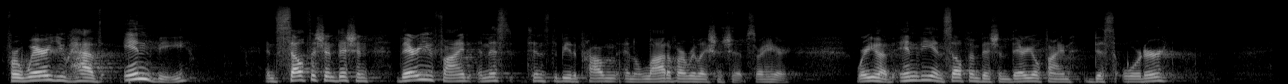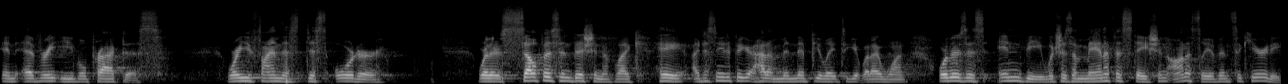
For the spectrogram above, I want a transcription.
For where you have envy and selfish ambition, there you find, and this tends to be the problem in a lot of our relationships right here. Where you have envy and self ambition, there you'll find disorder in every evil practice. Where you find this disorder where there's selfish ambition of like, hey, I just need to figure out how to manipulate to get what I want. Or there's this envy, which is a manifestation, honestly, of insecurity.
